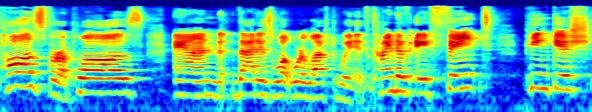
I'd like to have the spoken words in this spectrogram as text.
pause for applause and that is what we're left with kind of a faint pinkish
